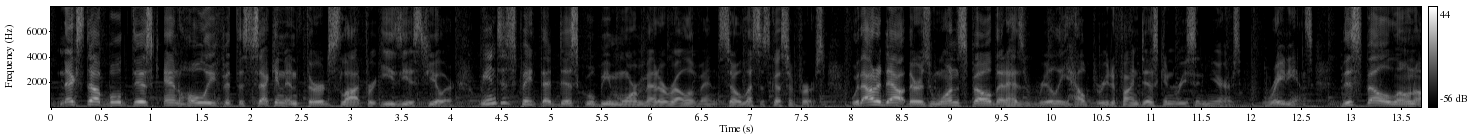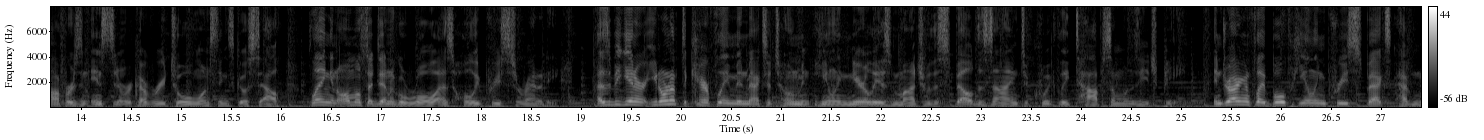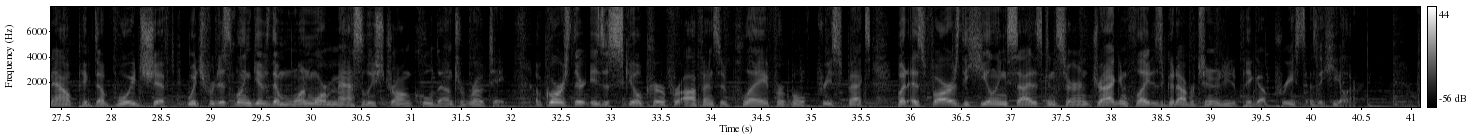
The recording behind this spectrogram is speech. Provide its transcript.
Next up, both Disc and Holy fit the second and third slot for easiest healer. We anticipate that Disc will be more meta relevant, so let's discuss it first. Without a doubt, there is one spell that has really helped redefine Disc in recent years Radiance. This spell alone offers an instant recovery tool once things go south, playing an almost identical role as Holy Priest Serenity. As a beginner, you don't have to carefully min-max atonement healing nearly as much with a spell designed to quickly top someone's HP. In Dragonflight, both Healing Priest specs have now picked up Void Shift, which for Discipline gives them one more massively strong cooldown to rotate. Of course, there is a skill curve for offensive play for both Priest specs, but as far as the healing side is concerned, Dragonflight is a good opportunity to pick up Priest as a healer.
